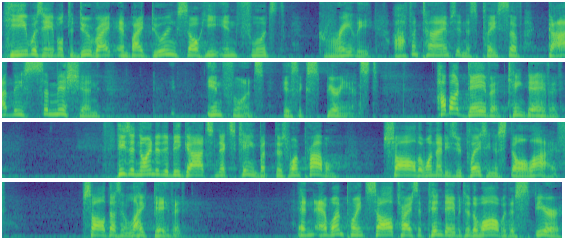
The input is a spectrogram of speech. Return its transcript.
he was able to do right. And by doing so, he influenced greatly. Oftentimes, in this place of godly submission, influence is experienced. How about David, King David? He's anointed to be God's next king, but there's one problem Saul, the one that he's replacing, is still alive. Saul doesn't like David. And at one point, Saul tries to pin David to the wall with a spear.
